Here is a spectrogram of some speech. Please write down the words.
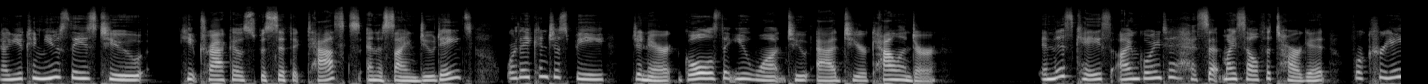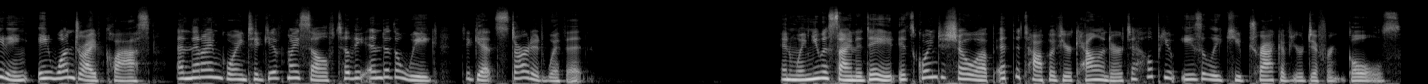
Now you can use these to keep track of specific tasks and assign due dates, or they can just be generic goals that you want to add to your calendar. In this case, I'm going to set myself a target for creating a OneDrive class, and then I'm going to give myself till the end of the week to get started with it. And when you assign a date, it's going to show up at the top of your calendar to help you easily keep track of your different goals.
